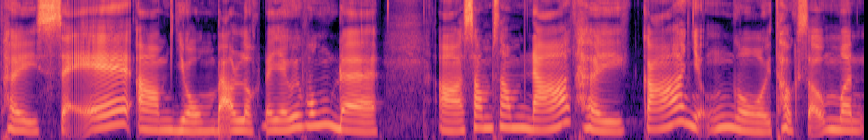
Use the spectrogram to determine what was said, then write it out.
thì sẽ um, dùng bạo lực để giải quyết vấn đề à, song song đó thì có những người thật sự mình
